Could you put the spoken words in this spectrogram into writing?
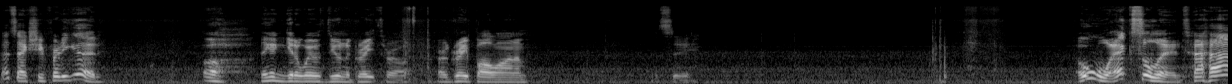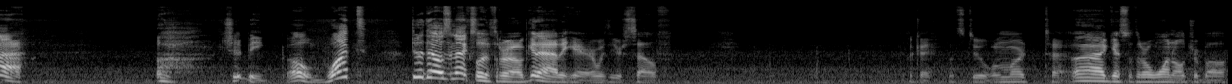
That's actually pretty good. Oh, I think I can get away with doing a great throw. Or a great ball on him. Let's see. Oh, excellent! Haha! oh, should be. Oh, what? Dude, that was an excellent throw. Get out of here with yourself. Okay, let's do it one more time. Uh, I guess we'll throw one Ultra Ball.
